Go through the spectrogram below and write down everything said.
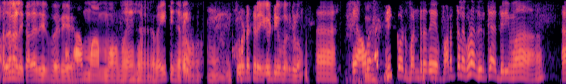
அதனால கதை எழுதிருப்பாரு ஆமா ஆமா ரைட்டுங்க ரைட் ம், கூட சில யூடியூபர்களும் அவங்க டீகோட் பண்றதே படத்துல கூட அது இருக்காது தெரியுமா? ஆ,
